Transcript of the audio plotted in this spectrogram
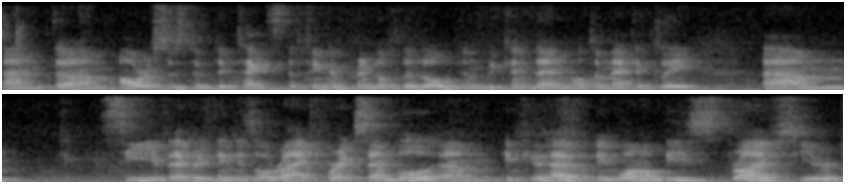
and um, our system detects the fingerprint of the load, and we can then automatically um, see if everything is all right. For example, um, if you have in one of these drives here,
